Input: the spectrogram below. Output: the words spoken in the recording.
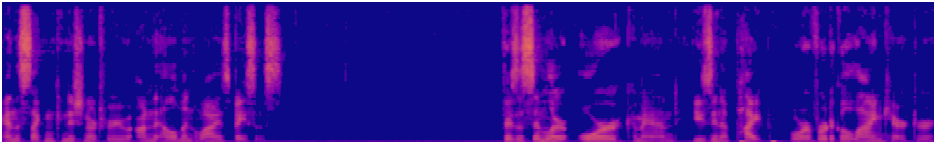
and the second condition are true on an element-wise basis. There's a similar OR command using a pipe or a vertical line character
